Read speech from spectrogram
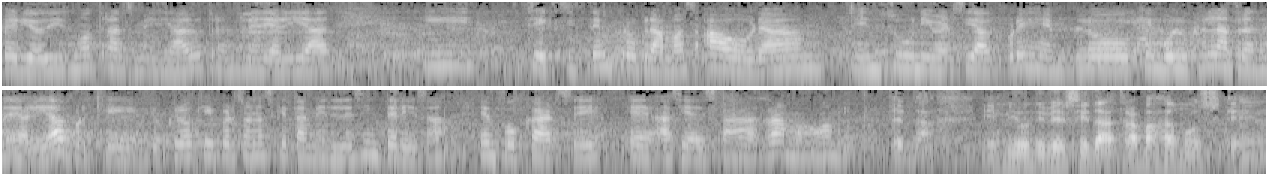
periodismo transmedial o transmedialidad? Y si existen programas ahora en su universidad, por ejemplo, que involucren la transmedialidad, porque yo creo que hay personas que también les interesa enfocarse eh, hacia esta rama o ámbito. Verdad. En mi universidad trabajamos en,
